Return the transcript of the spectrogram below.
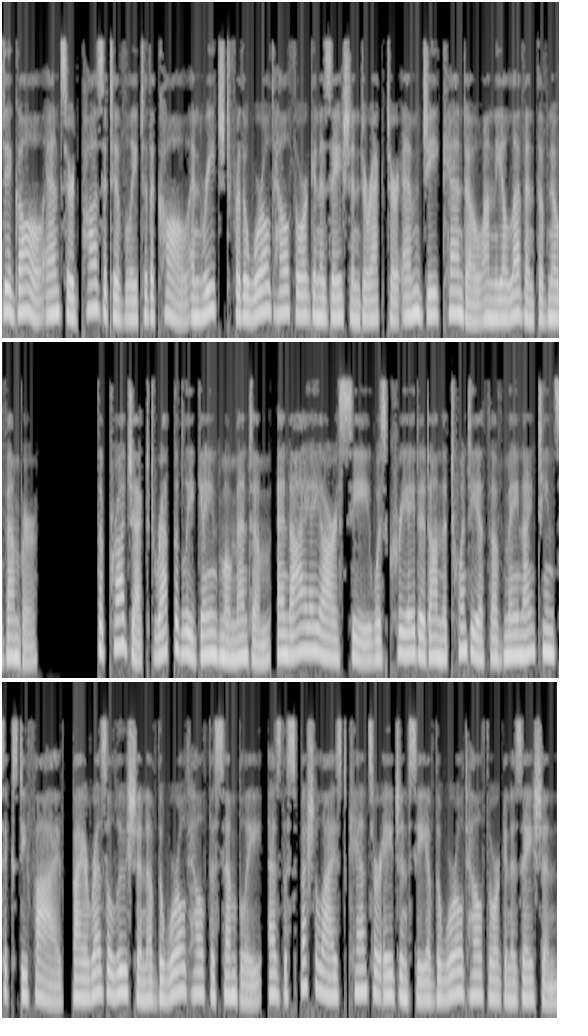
De Gaulle answered positively to the call and reached for the World Health Organization director M. G. Candau on the 11th of November. The project rapidly gained momentum, and IARC was created on 20 May 1965, by a resolution of the World Health Assembly, as the specialized cancer agency of the World Health Organization.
